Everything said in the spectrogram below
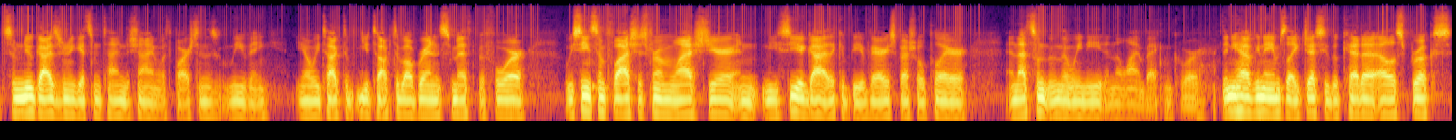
some new guys are going to get some time to shine with Parsons leaving. You know, we talked you talked about Brandon Smith before. We've seen some flashes from him last year, and you see a guy that could be a very special player, and that's something that we need in the linebacking corps. Then you have names like Jesse Luketa, Ellis Brooks,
